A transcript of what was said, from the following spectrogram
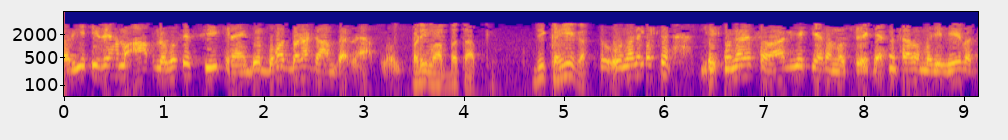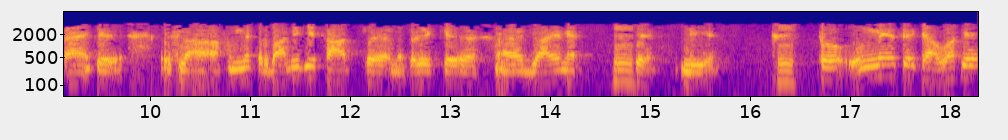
اور یہ چیزیں ہم آپ لوگوں سے سیکھ رہے ہیں جو بہت بڑا کام کر رہے ہیں آپ لوگ۔ بڑی محبت آپ کی۔ جی کہیے گا۔ تو انہوں نے انہوں نے سوال یہ کیا تھا مجھ سے کیسے صاحب مجھے یہ بتائیں کہ ہم نے قربانی کی ساتھ مطلب ایک گائے میں لیے۔ تو ان میں سے کیا ہوا کہ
